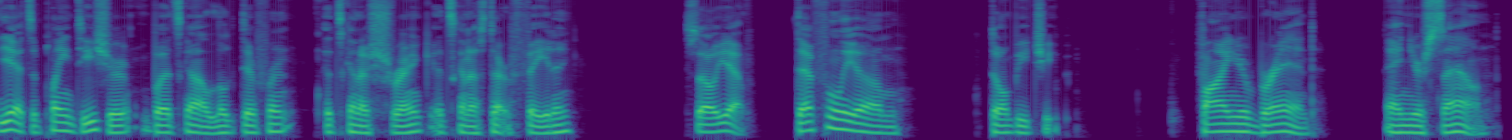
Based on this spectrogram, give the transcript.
yeah, it's a plain T-shirt, but it's gonna look different. It's gonna shrink. It's gonna start fading. So yeah, definitely um don't be cheap. Find your brand and your sound.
